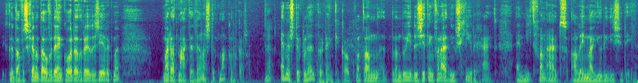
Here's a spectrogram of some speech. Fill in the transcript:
Je kunt daar verschillend over denken hoor, dat realiseer ik me. Maar dat maakt het wel een stuk makkelijker. Ja. En een stuk leuker, denk ik ook. Want dan, dan doe je de zitting vanuit nieuwsgierigheid. En niet vanuit alleen maar juridische dingen.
